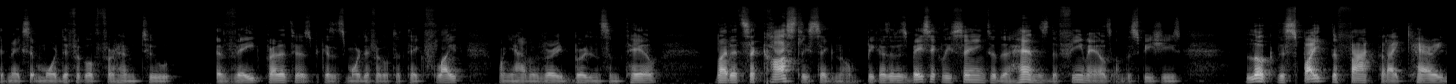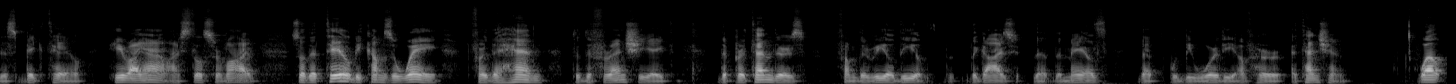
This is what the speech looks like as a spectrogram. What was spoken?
It makes it more difficult for him to evade predators because it's more difficult to take flight when you have a very burdensome tail. But it's a costly signal because it is basically saying to the hens, the females of the species, look, despite the fact that I carry this big tail, here I am, I still survived. So the tail becomes a way for the hen to differentiate the pretenders from the real deal, the, the guys, the, the males that would be worthy of her attention. Well,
